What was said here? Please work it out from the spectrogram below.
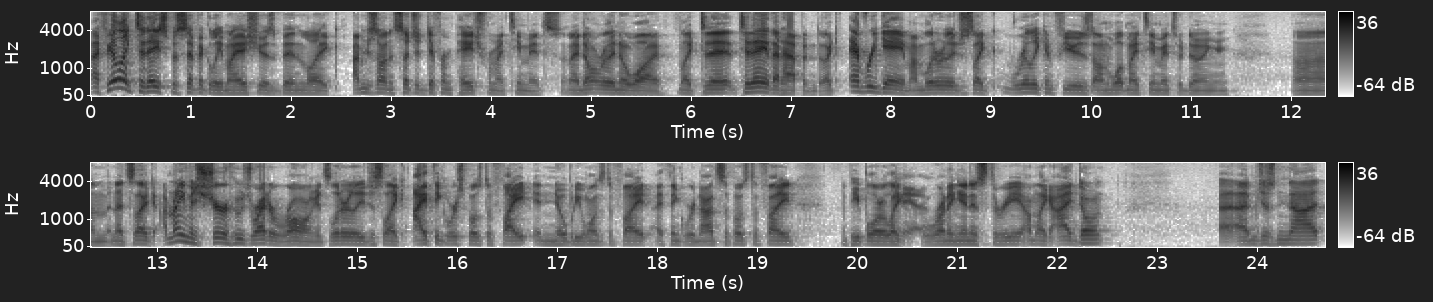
I feel like today specifically, my issue has been like I'm just on such a different page from my teammates, and I don't really know why. Like today, today that happened. Like every game, I'm literally just like really confused on what my teammates are doing. Um, and it's like I'm not even sure who's right or wrong. It's literally just like I think we're supposed to fight, and nobody wants to fight. I think we're not supposed to fight, and people are like Yeah. running in as three. I'm like I don't. I'm just not.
